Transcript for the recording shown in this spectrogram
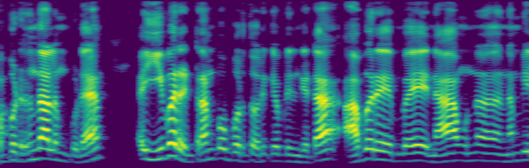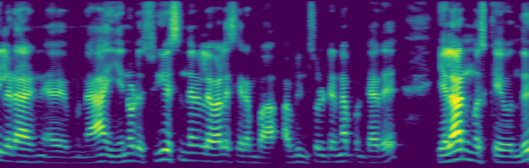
அப்படி இருந்தாலும் கூட இவர் ட்ரம்ப்பை பொறுத்த வரைக்கும் எப்படின்னு கேட்டால் அவர் நான் இன்னும் நம்பிலடா நான் என்னோட சுய சிந்தனையில் வேலை செய்கிறேன்பா அப்படின்னு சொல்லிட்டு என்ன பண்ணிட்டாரு? எலான் மஸ்கை வந்து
